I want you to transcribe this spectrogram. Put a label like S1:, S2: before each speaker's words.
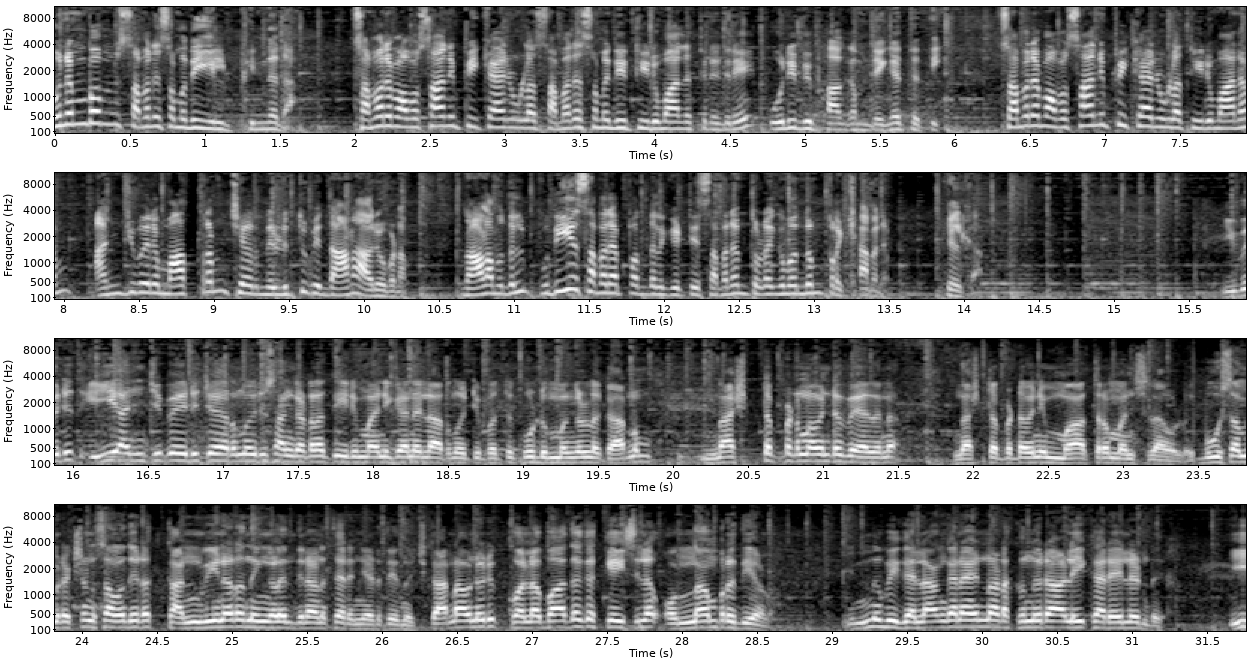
S1: മുനമ്പം സമരസമിതിയിൽ ഭിന്നത. സമരം അവസാനിപ്പിക്കാനുള്ള സമരസമിതി തീരുമാനത്തിനെതിരെ ഒരു വിഭാഗം രംഗത്തെത്തി. സമരം അവസാനിപ്പിക്കാനുള്ള തീരുമാനം അഞ്ചുപേർ മാത്രം ചേർന്നെടുത്തുവെന്നാണ് ആരോപണം. നാളെ മുതൽ പുതിയ സമരപ്പന്തൽ കിട്ടി സമരം തുടങ്ങുമെന്നും പ്രഖ്യാപനം. കേൾക്കാം.
S2: ഇവർ ഈ അഞ്ച് പേര് ചേർന്ന ഒരു സംഘടന തീരുമാനിക്കാനല്ല അറുന്നൂറ്റി പത്ത് കുടുംബങ്ങളിൽ കാരണം നഷ്ടപ്പെടണവന്റെ വേദന നഷ്ടപ്പെട്ടവന് മാത്രം മനസ്സിലാവുള്ളൂ. ഭൂസംരക്ഷണ സമിതിയുടെ കൺവീനർ നിങ്ങൾ എന്തിനാണ് തെരഞ്ഞെടുത്തതെന്ന് വെച്ചു. കാരണം അവനൊരു കൊലപാതക കേസിലെ ഒന്നാം പ്രതിയാണ്. ഇന്ന് വികലാംഗനായി നടക്കുന്ന ഒരാൾ ഈ കരയിലുണ്ട്.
